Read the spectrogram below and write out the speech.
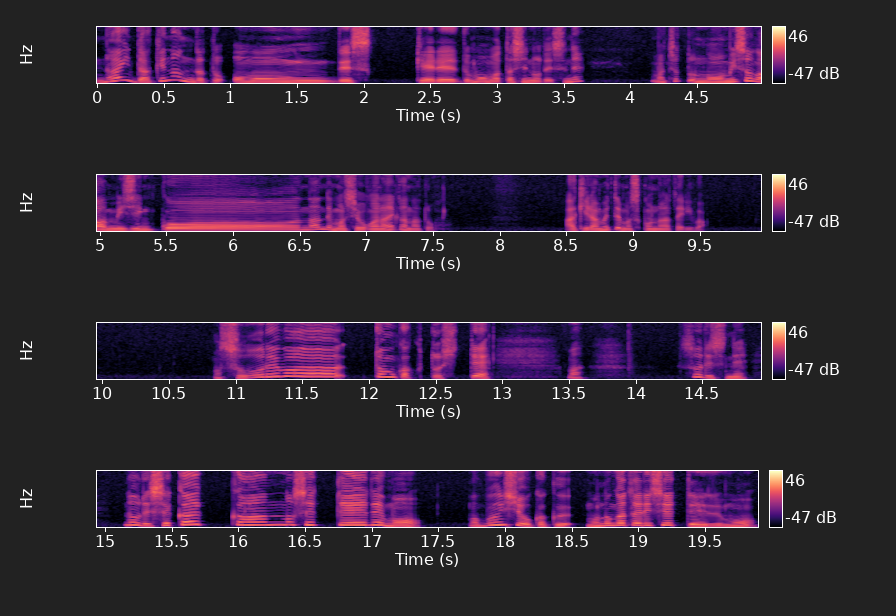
ないだけなんだと思うんですけれども私のですね。まあちょっと脳みそがミジンコなんでもしょうがないかなと諦めてますこの辺りは。まそれはともかくとしてまあそうですねなので世界観の設定でも、まあ、文章を書く物語設定でも、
